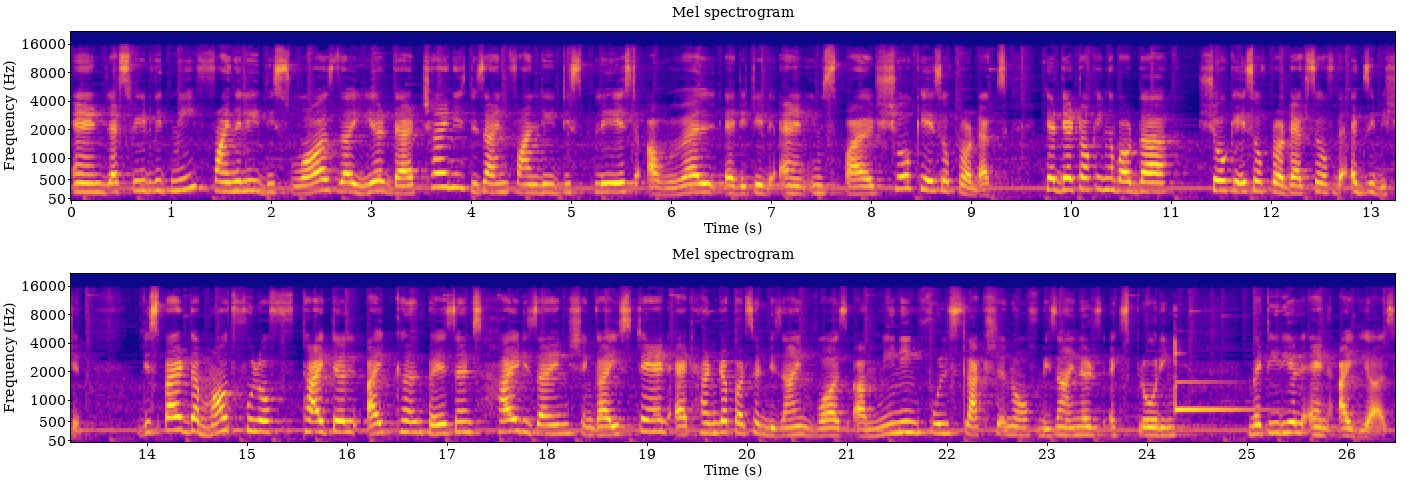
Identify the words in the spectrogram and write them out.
and let's read with me. Finally this was the year that chinese design finally displaced a well edited and inspired showcase of products. Here they're talking about the showcase of products of the exhibition. Despite the mouthful of title icon presents high design shanghai stand at 100% design was a meaningful selection of designers exploring material and ideas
